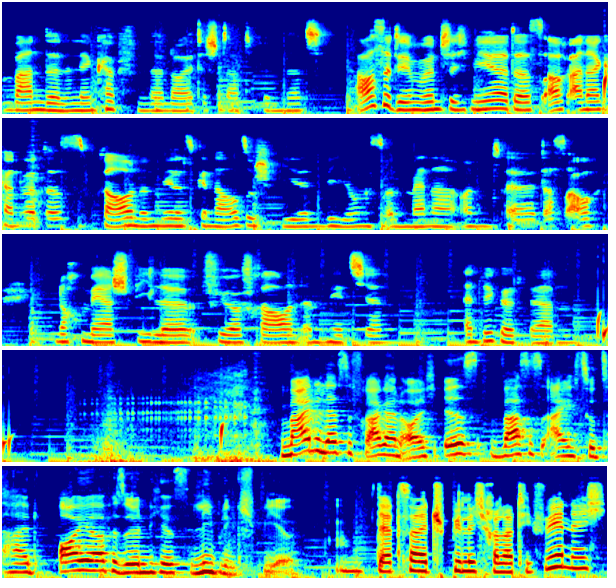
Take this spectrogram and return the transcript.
Wandel in den Köpfen der Leute stattfindet. Außerdem wünsche ich mir, dass auch anerkannt wird, dass Frauen und Mädels genauso spielen wie Jungs und Männer und äh, dass auch noch mehr Spiele für Frauen und Mädchen entwickelt werden. Meine letzte Frage an euch ist, was ist eigentlich zurzeit euer persönliches Lieblingsspiel? Derzeit spiele ich relativ wenig.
